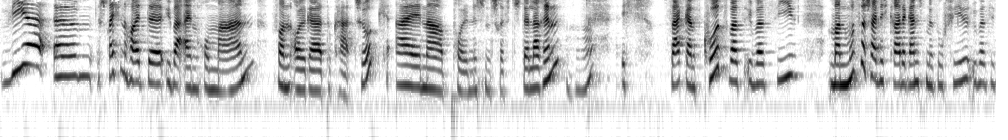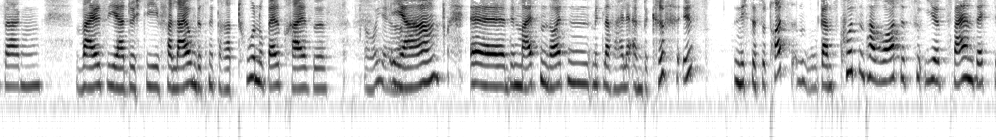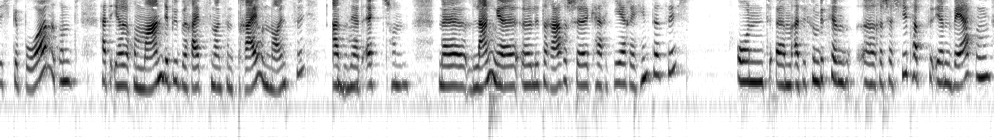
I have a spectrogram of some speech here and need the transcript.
Wir ähm, sprechen heute über einen Roman von Olga Tokarczuk, einer polnischen Schriftstellerin. Ich sage ganz kurz was über sie. Man muss wahrscheinlich gerade gar nicht mehr so viel über sie sagen, weil sie ja durch die Verleihung des Literaturnobelpreises Oh ja. ja, äh, den meisten Leuten mittlerweile ein Begriff ist. Nichtsdestotrotz, ganz kurz ein paar Worte zu ihr, 62 geboren und hatte ihr Romandebüt bereits 1993. Also sie hat echt schon eine lange äh, literarische Karriere hinter sich. Und ähm, als ich so ein bisschen äh, recherchiert habe zu ihren Werken,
